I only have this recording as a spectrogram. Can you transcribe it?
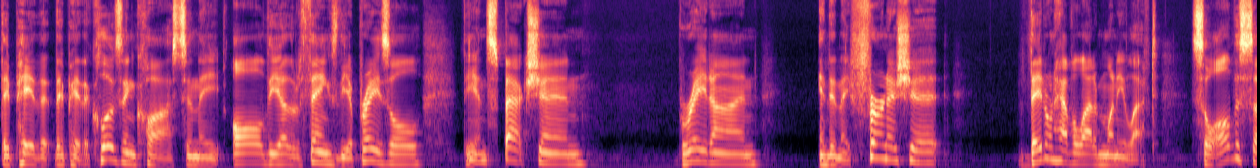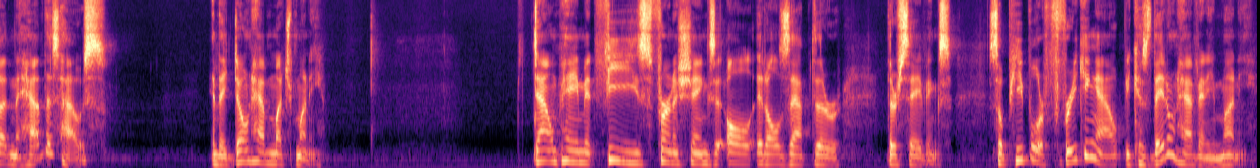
they pay the they pay the closing costs and they all the other things, the appraisal, the inspection, radon, and then they furnish it. They don't have a lot of money left. So all of a sudden they have this house and they don't have much money. Down payment, fees, furnishings, it all it all zapped their their savings. So people are freaking out because they don't have any money.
